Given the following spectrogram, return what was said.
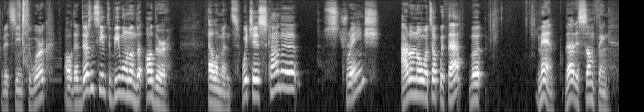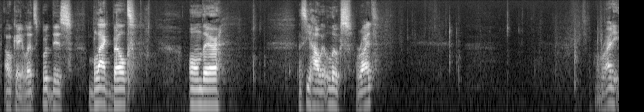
but it seems to work. Oh, there doesn't seem to be one on the other element, which is kind of strange. I don't know what's up with that, but man, that is something. Okay, let's put this black belt on there. Let's see how it looks, right? Alrighty.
